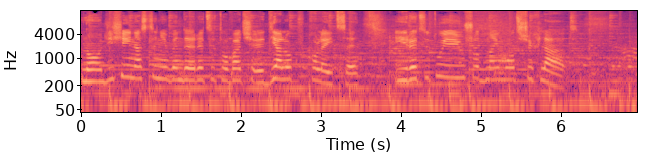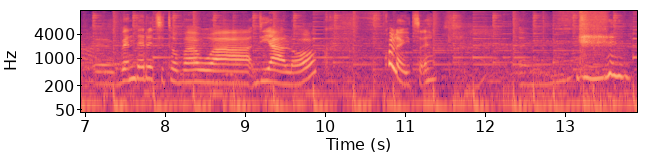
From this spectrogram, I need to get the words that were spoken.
No, dzisiaj na scenie będę recytować e, dialog w kolejce i recytuję już od najmłodszych lat. Będę recytowała dialog w kolejce.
